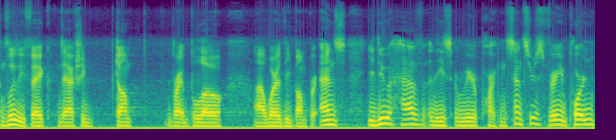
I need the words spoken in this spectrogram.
completely fake. They actually dump right below uh, where the bumper ends. You do have these rear parking sensors, very important,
